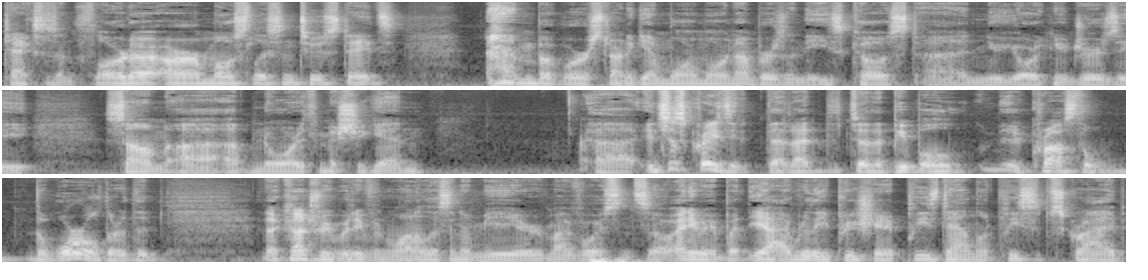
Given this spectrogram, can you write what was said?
Texas, and Florida are our most listened to states. but we're starting to get more and more numbers in the East Coast, uh, New York, New Jersey, some uh, up north, Michigan uh, it's just crazy that I, to the people across the the world or the the country would even want to listen to me or my voice. And so, anyway, but yeah, I really appreciate it. Please download, please subscribe.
